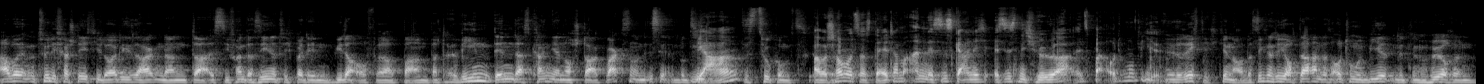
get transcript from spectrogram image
Aber natürlich verstehe ich die Leute, die sagen dann, da ist die Fantasie natürlich bei den wiederaufladbaren Batterien, denn das kann ja noch stark wachsen und ist ja im Prinzip ja, das Zukunfts. Aber schauen wir uns das Delta mal an. Es ist gar nicht, es ist nicht höher als bei Automobil. Richtig, genau. Das liegt natürlich auch daran, dass Automobil mit einem höheren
